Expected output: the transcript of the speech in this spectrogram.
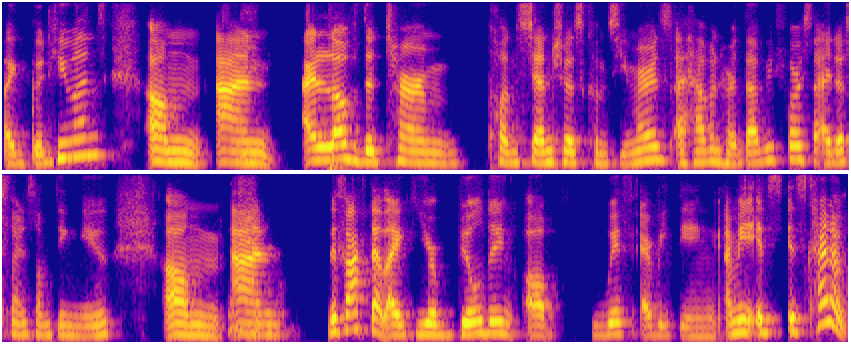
like good humans. Um, and I love the term conscientious consumers. I haven't heard that before, so I just learned something new. Um, and the fact that like you're building up with everything. I mean, it's it's kind of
